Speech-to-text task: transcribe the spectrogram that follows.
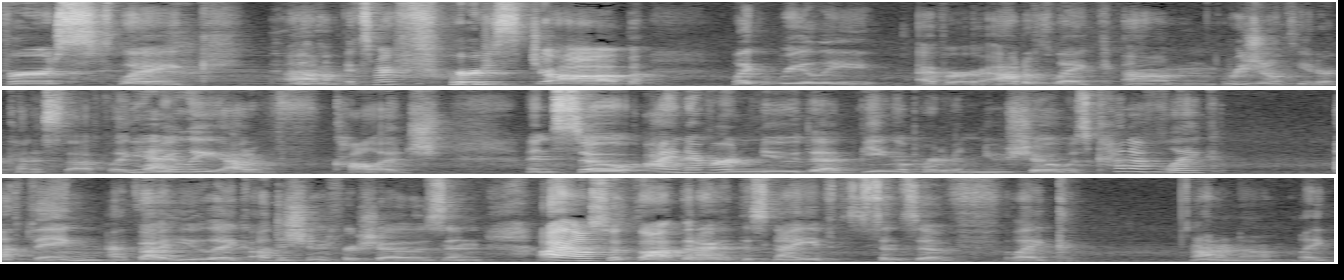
first like, um, it's my first job, like really ever out of like um, regional theater kind of stuff, like Yeah. really out of college, and so I never knew that being a part of a new show was kind of like a thing. I thought you like auditioned for shows, and I also thought that I had this naive sense of like, I don't know, like.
